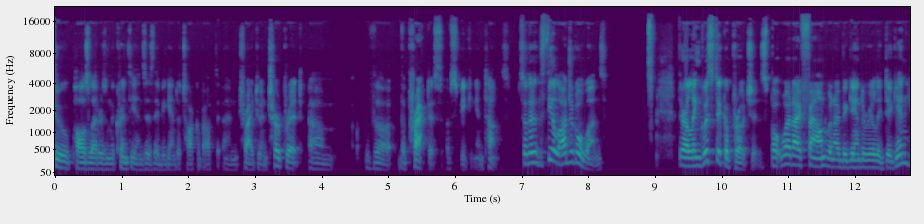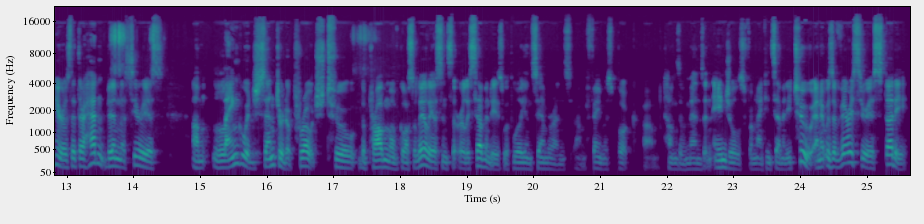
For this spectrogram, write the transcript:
to Paul's letters in the Corinthians as they began to talk about and try to interpret um, the, the practice of speaking in tongues. So they're the theological ones. There are linguistic approaches, but what I found when I began to really dig in here is that there hadn't been a serious um, language centered approach to the problem of glossolalia since the early 70s with William Samarin's um, famous book, um, Tongues of Men's and Angels from 1972. And it was a very serious study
